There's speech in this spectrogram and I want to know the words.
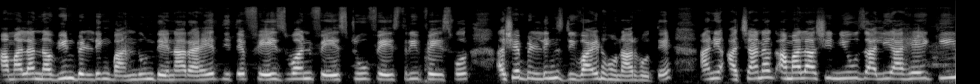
आम्हाला नवीन बिल्डिंग बांधून देणार आहे तिथे phase one phase two phase three phase four असे बिल्डिंग्स डिवाइड होणार होते. आणि अचानक आम्हाला अशी न्यूज आली आहे की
